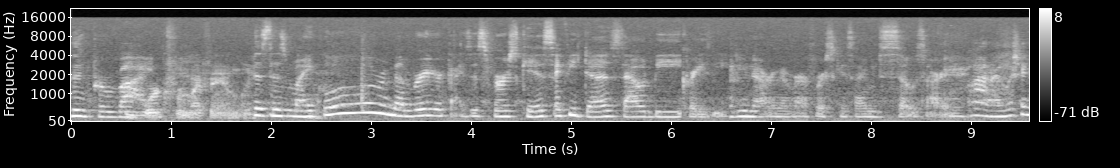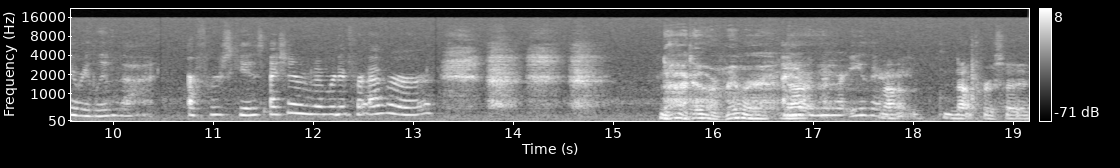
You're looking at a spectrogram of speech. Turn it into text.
And provide. Work for my family. Does, does Michael remember your guys' first kiss? If he does, that would be crazy. I do not remember our first kiss. I'm so sorry. God, I wish I could relive that. Our first kiss? I should have remembered it forever. No, I don't remember. I Not, don't remember either. not, not per se.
